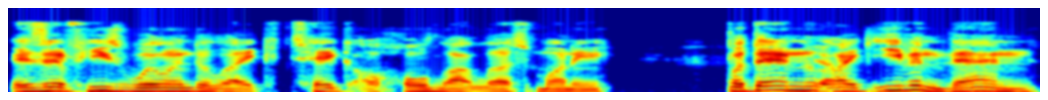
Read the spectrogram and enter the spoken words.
is if he's willing to like take a whole lot less money. But then Yeah. like even then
